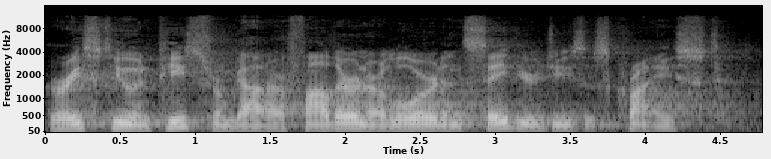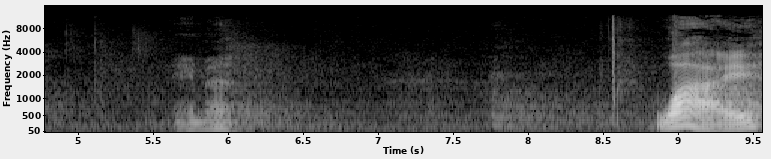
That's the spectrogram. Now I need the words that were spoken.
Grace to you and peace from God our Father and our Lord and Savior Jesus Christ. Amen. Why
